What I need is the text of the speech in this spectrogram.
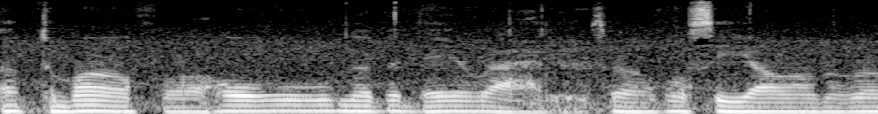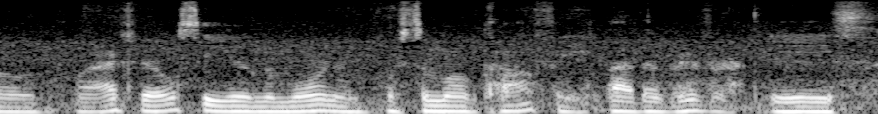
up tomorrow for a whole nother day of riding. So we'll see y'all on the road. Well, actually, we'll see you in the morning for some more coffee by the river. Peace.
